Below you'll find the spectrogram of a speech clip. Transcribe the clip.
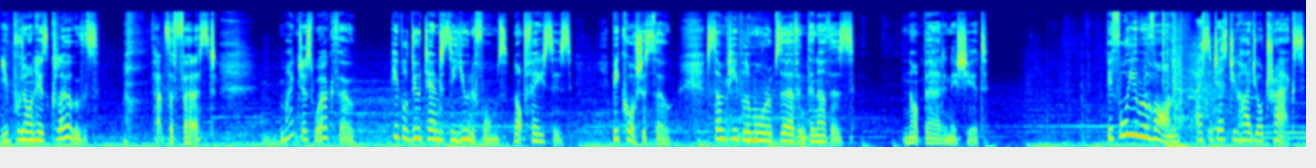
You put on his clothes. That's a first. Might just work, though. People do tend to see uniforms, not faces. Be cautious, though. Some people are more observant than others. Not bad, Initiate. Before you move on, I suggest you hide your tracks.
